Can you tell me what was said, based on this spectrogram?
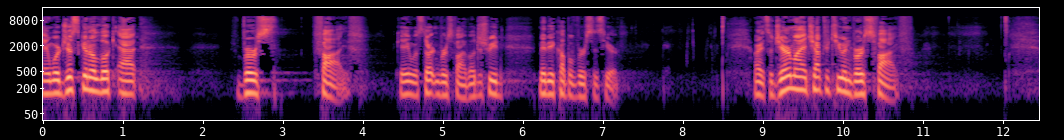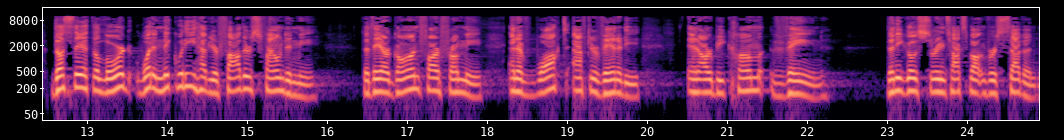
and we're just going to look at verse 5. Okay, we'll start in verse 5. I'll just read maybe a couple verses here. All right, so Jeremiah chapter 2 and verse 5. Thus saith the Lord, What iniquity have your fathers found in me, that they are gone far from me, and have walked after vanity, and are become vain. Then he goes through and talks about in verse 7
